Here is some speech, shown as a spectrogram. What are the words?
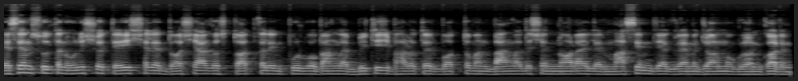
এস এম সুলতান উনিশশো তেইশ সালের দশই আগস্ট তৎকালীন পূর্ব বাংলা ব্রিটিশ ভারতের বর্তমান বাংলাদেশের নড়াইলের মাসিমদিয়া গ্রামে জন্মগ্রহণ করেন।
